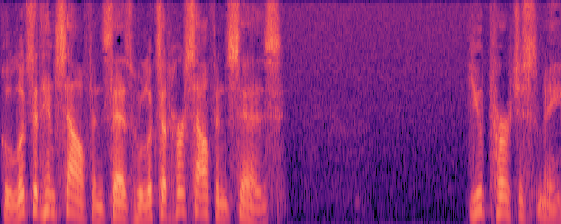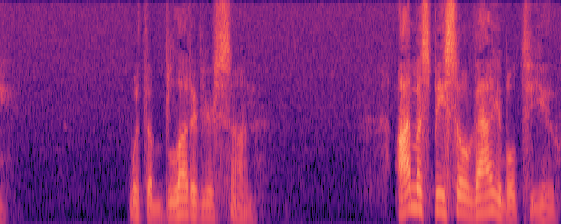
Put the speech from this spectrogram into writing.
who looks at himself and says, who looks at herself and says, You purchased me with the blood of your son. I must be so valuable to you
